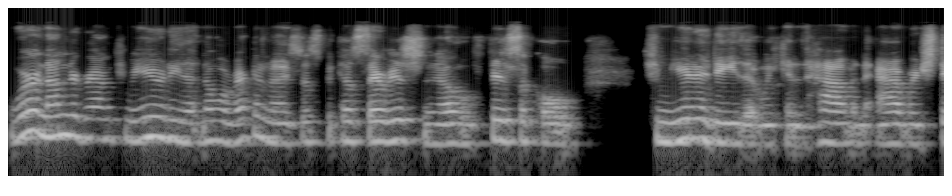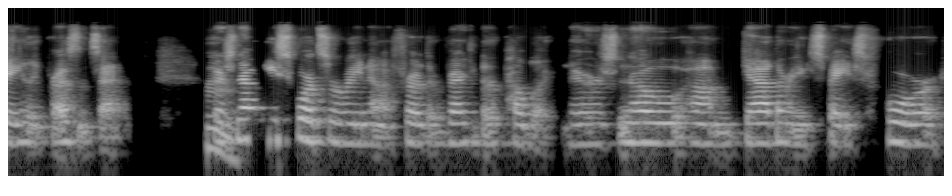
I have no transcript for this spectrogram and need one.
we're an underground community that no one recognizes because there is no physical community that we can have an average daily presence at. There's hmm. no esports arena for the regular public. There's no um, gathering space for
